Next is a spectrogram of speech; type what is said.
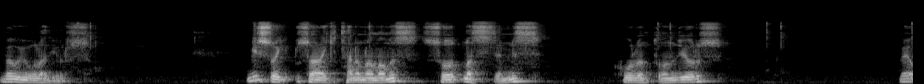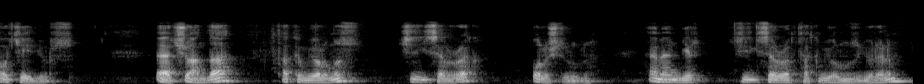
Ve uygula diyoruz. Bir sonraki tanımlamamız soğutma sistemimiz. Coolant on diyoruz. Ve OK diyoruz. Evet şu anda takım yolumuz çizgisel olarak oluşturuldu. Hemen bir çizgisel olarak takım yolumuzu görelim.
